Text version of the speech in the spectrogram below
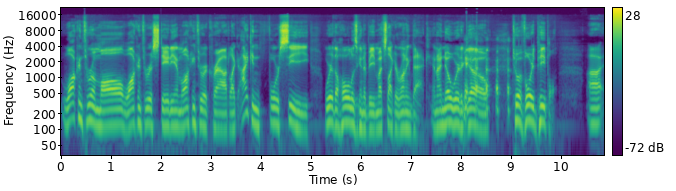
walking through a mall, walking through a stadium, walking through a crowd, like I can foresee where the hole is going to be, much like a running back, and I know where to go to avoid people. Uh,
